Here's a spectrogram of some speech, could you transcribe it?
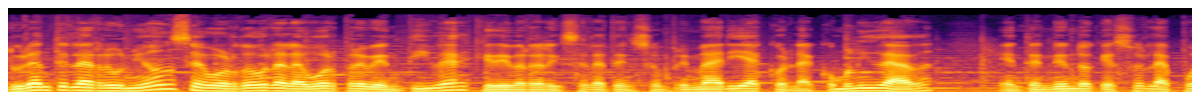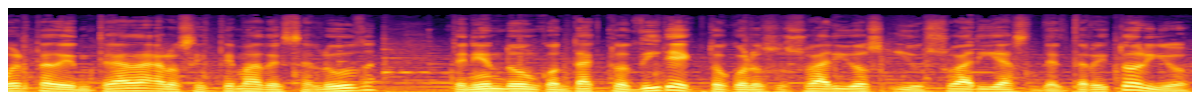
Durante la reunión se abordó la labor preventiva que debe realizar la atención primaria con la comunidad, entendiendo que son la puerta de entrada a los sistemas de salud, teniendo un contacto directo con los usuarios y usuarias del territorio.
